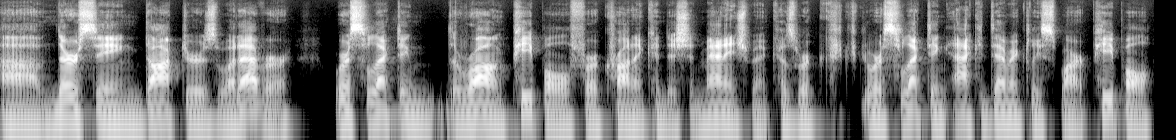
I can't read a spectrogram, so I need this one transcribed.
um, nursing, doctors, whatever, we're selecting the wrong people for chronic condition management because we're we're selecting academically smart people,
